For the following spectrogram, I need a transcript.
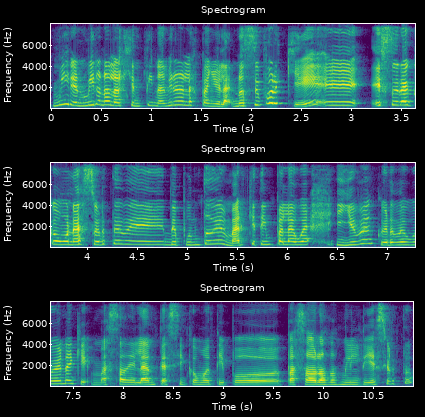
miren, miren a la argentina, miren a la española. No sé por qué, eh, eso era como una suerte de, de punto de marketing para la wea. Y yo me acuerdo, buena, que más adelante, así como tipo pasado los 2010, ¿cierto?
